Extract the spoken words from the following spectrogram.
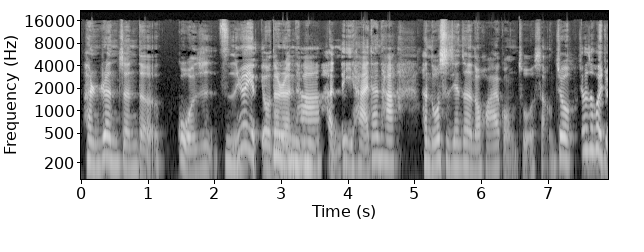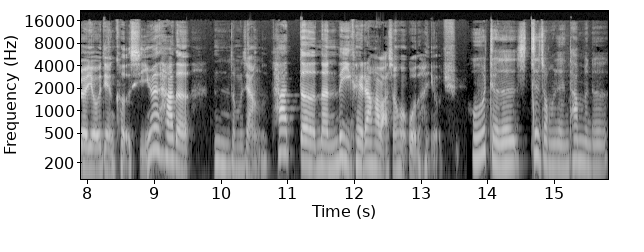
很认真的过日子，嗯、因为有有的人他很厉害，嗯、但他很多时间真的都花在工作上，就就是会觉得有一点可惜，因为他的嗯，怎么讲？他的能力可以让他把生活过得很有趣。我会觉得这种人，他们的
